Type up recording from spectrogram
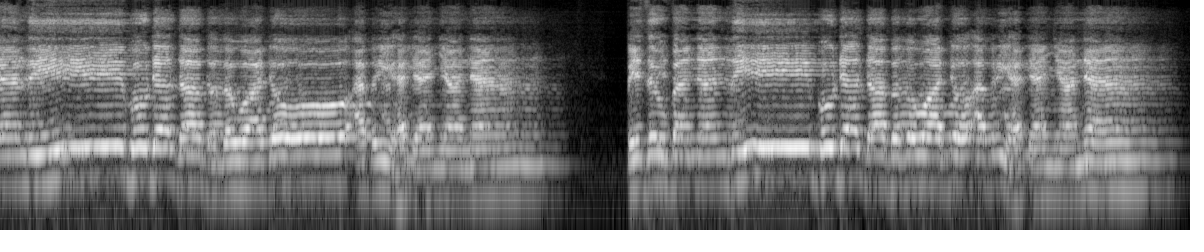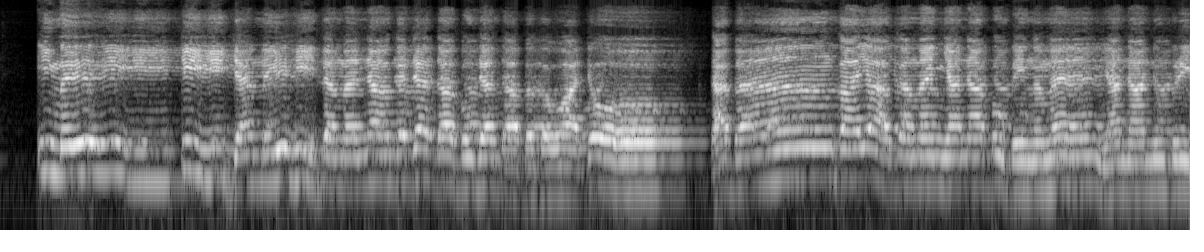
ရံသေဗုဒ္ဓတဘဂဝတောအပရိဟတညာနံပိစုပန္နံသေဗုဒ္ဓတဘဂဝတောအပရိဟတညာနံဣမေဟိတိဓမ္မေဟိသမနာဂတတဗုဒ္ဓတဘဂဝတော တပံကာယကမညာနာပုပ္ပေငမညာနာနုပရိ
